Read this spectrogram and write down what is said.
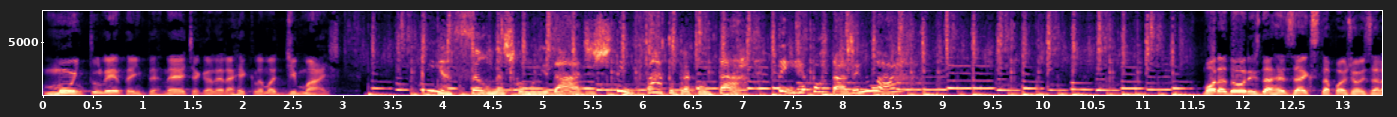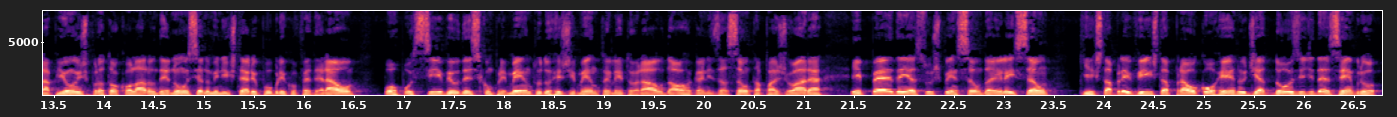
Muito lenta a internet, a galera reclama demais. Em ação nas comunidades, tem fato para contar, tem reportagem no ar. Moradores da Resex Tapajós Arapiões protocolaram denúncia no Ministério Público Federal por possível descumprimento do regimento eleitoral da organização Tapajoara e pedem a suspensão da eleição que está prevista para ocorrer no dia 12 de dezembro.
